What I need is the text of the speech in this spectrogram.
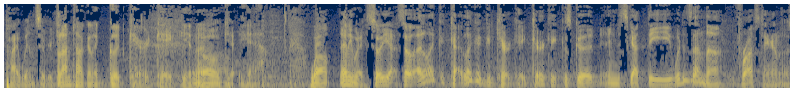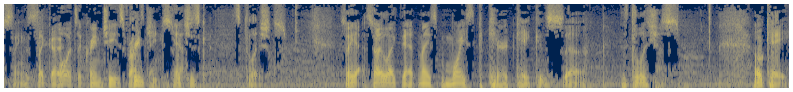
pie wins every time. But I'm talking a good carrot cake. You know. Okay. Yeah. Well, anyway, so yeah, so I like a, I like a good carrot cake. Carrot cake is good, and it's got the what is on the frosting on those things? It's like a Oh, it's a cream cheese frosting. cream cheese, Yeah. which is good. It's delicious. So yeah, so I like that. Nice moist carrot cake is uh, is delicious. Okay,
